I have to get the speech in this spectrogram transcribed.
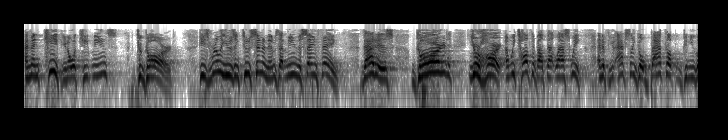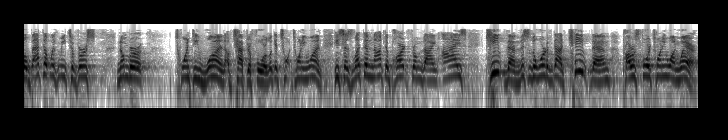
And then keep. You know what keep means? To guard. He's really using two synonyms that mean the same thing. That is, guard your heart. And we talked about that last week. And if you actually go back up, can you go back up with me to verse number 21 of chapter 4. Look at 21. He says, Let them not depart from thine eyes. Keep them. This is the word of God. Keep them. Proverbs 4:21. Where?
